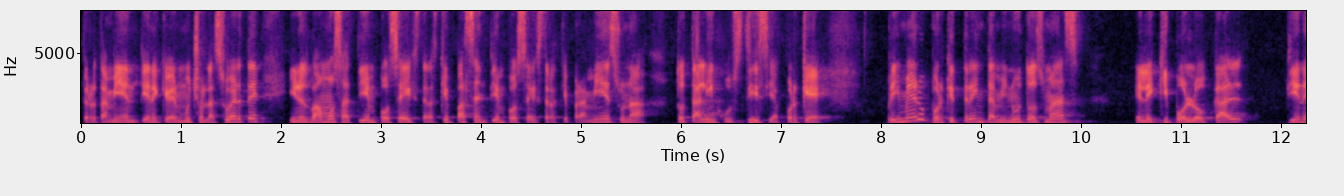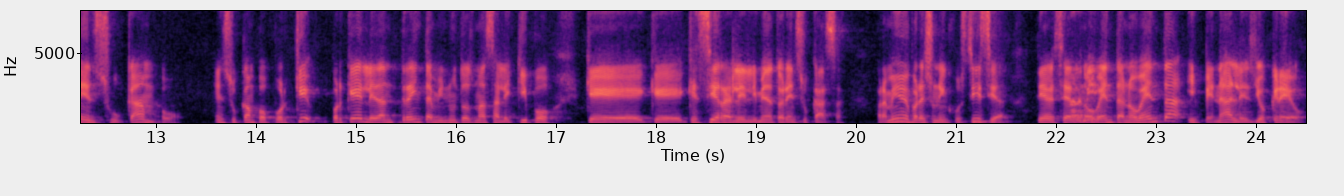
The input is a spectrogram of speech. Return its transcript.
pero también tiene que ver mucho la suerte. Y nos vamos a tiempos extras. ¿Qué pasa en tiempos extras? Que para mí es una total injusticia. ¿Por qué? Primero, porque 30 minutos más el equipo local tiene en su campo. En su campo. ¿Por qué, ¿Por qué le dan 30 minutos más al equipo que, que, cierra el eliminatorio en su casa? Para mí me parece una injusticia. Debe ser 90-90 y penales, yo creo.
